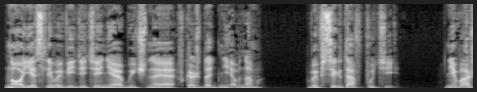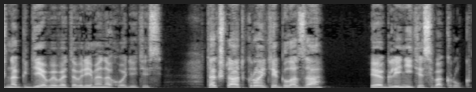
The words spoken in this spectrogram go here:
Но если вы видите необычное в каждодневном, вы всегда в пути. Неважно, где вы в это время находитесь. Так что откройте глаза и оглянитесь вокруг.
